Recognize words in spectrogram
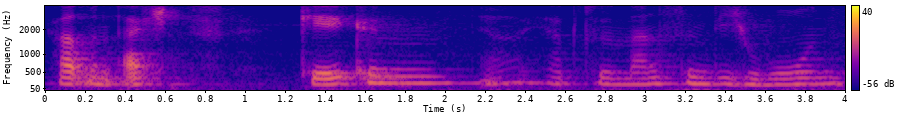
gaat men echt kijken. Je hebt mensen die gewoon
